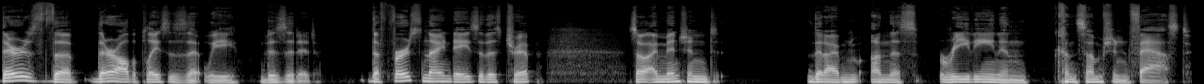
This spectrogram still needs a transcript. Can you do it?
there's the there are all the places that we visited. The first nine days of this trip. So I mentioned that I'm on this reading and consumption fast.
